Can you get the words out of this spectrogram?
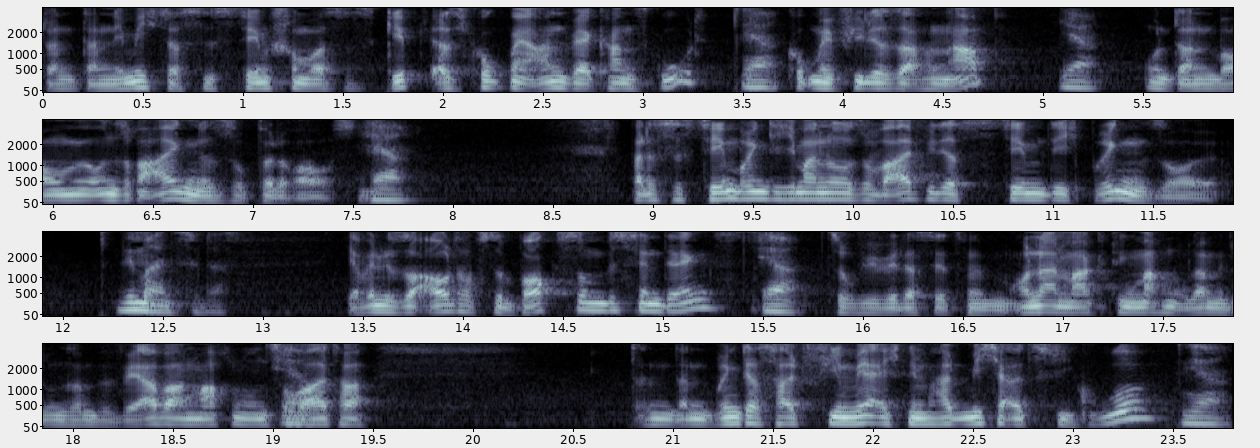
dann, dann nehme ich das System schon, was es gibt. Also ich gucke mir an, wer kann es gut, Ja. gucke mir viele Sachen ab Ja. und dann bauen wir unsere eigene Suppe draus. Ja. Weil das System bringt dich immer nur so weit, wie das System dich bringen soll. Wie meinst du das? Ja, wenn du so out of the box so ein bisschen denkst, Ja. so wie wir das jetzt mit dem Online-Marketing machen oder mit unseren Bewerbern machen und so Ja. weiter, dann, dann bringt das halt viel mehr. Ich nehme halt mich als Figur. Ja.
